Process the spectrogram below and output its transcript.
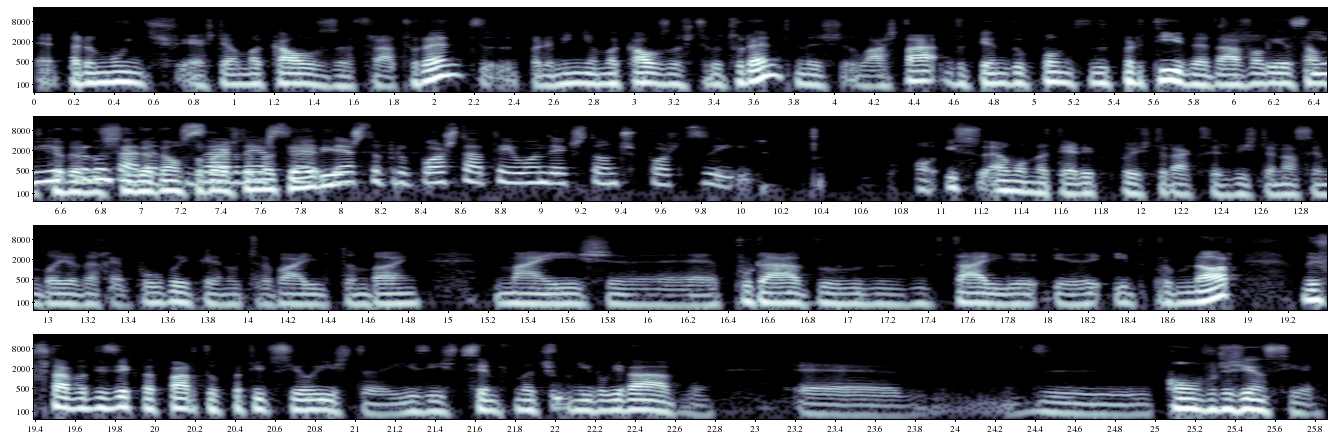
Eh, para muitos esta é uma causa fraturante, para mim é uma causa estruturante, mas lá está, depende do ponto de partida da avaliação de cada cidadão sobre esta desta, matéria. desta proposta, até onde é que estão dispostos a ir? Isso é uma matéria que depois terá que ser vista na Assembleia da República, no trabalho também mais uh, apurado de detalhe e, e de pormenor, mas gostava de dizer que da parte do Partido Socialista existe sempre uma disponibilidade uh, de convergência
